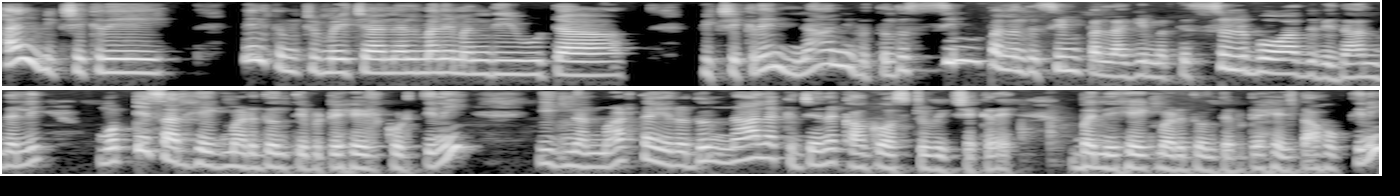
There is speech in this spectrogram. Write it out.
ಹಾಯ್ ವೀಕ್ಷಕರೇ ವೆಲ್ಕಮ್ ಟು ಮೈ ಚಾನಲ್ ಮನೆ ಮಂದಿ ಊಟ. ವೀಕ್ಷಕರೇ ನಾನಿವತ್ತೊಂದು ಸಿಂಪಲ್ ಅಂದರೆ ಸಿಂಪಲ್ ಆಗಿ ಮತ್ತು ಸುಲಭವಾದ ವಿಧಾನದಲ್ಲಿ ಮೊಟ್ಟೆ ಸಾರು ಹೇಗೆ ಮಾಡೋದು ಅಂತೇಳ್ಬಿಟ್ಟು ಹೇಳ್ಕೊಡ್ತೀನಿ. ಈಗ ನಾನು ಮಾಡ್ತಾ ಇರೋದು ನಾಲ್ಕು ಜನಕ್ಕಾಗೋ ಅಷ್ಟು ವೀಕ್ಷಕರೇ. ಬನ್ನಿ ಹೇಗೆ ಮಾಡೋದು ಅಂತೇಳ್ಬಿಟ್ಟು ಹೇಳ್ತಾ ಹೋಗ್ತೀನಿ.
